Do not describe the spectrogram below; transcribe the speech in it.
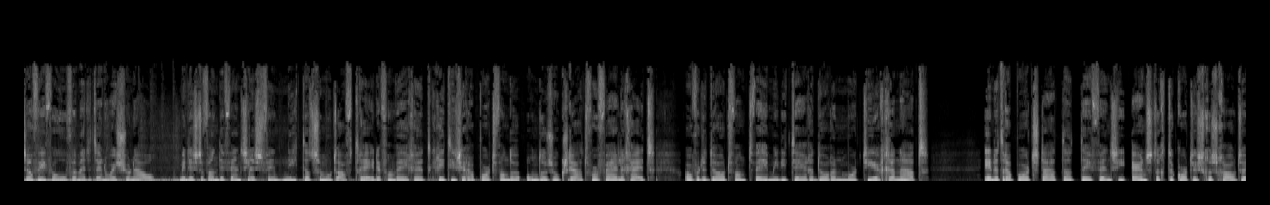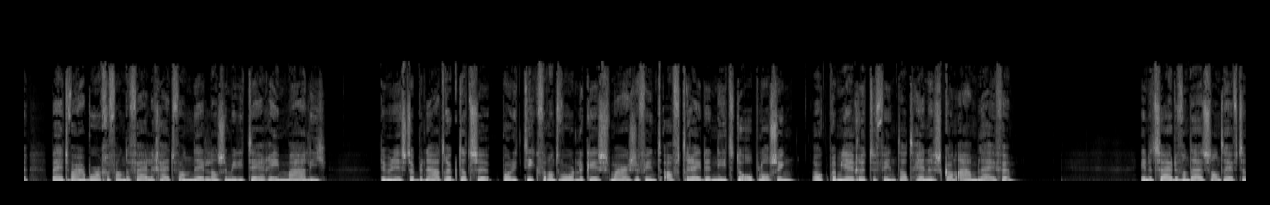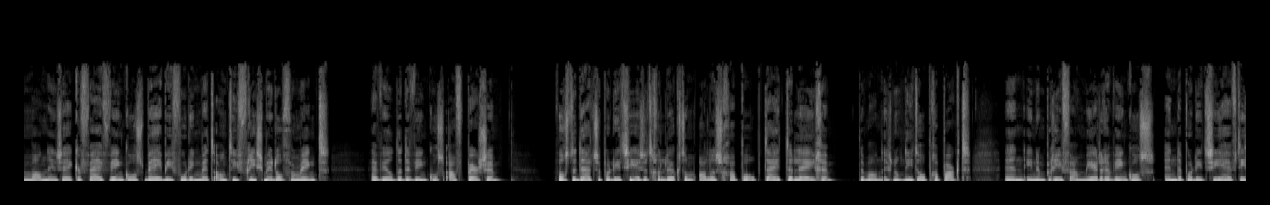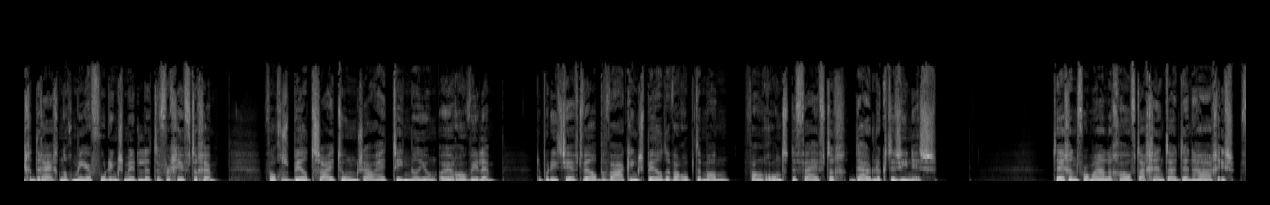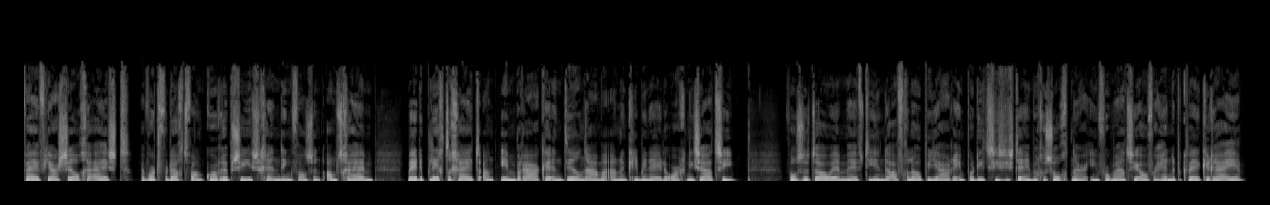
Sophie Verhoeven met het NOS-journaal. Minister van Defensie vindt niet dat ze moet aftreden... vanwege het kritische rapport van de Onderzoeksraad voor Veiligheid... over de dood van twee militairen door een mortiergranaat. In het rapport staat dat Defensie ernstig tekort is geschoten... bij het waarborgen van de veiligheid van Nederlandse militairen in Mali. De minister benadrukt dat ze politiek verantwoordelijk is... maar ze vindt aftreden niet de oplossing. Ook premier Rutte vindt dat Hennis kan aanblijven. In het zuiden van Duitsland heeft een man in zeker vijf winkels babyvoeding met antivriesmiddel vermengd. Hij wilde de winkels afpersen. Volgens de Duitse politie is het gelukt om alle schappen op tijd te legen. De man is nog niet opgepakt en in een brief aan meerdere winkels en de politie heeft hij gedreigd nog meer voedingsmiddelen te vergiftigen. Volgens Bild Zeitung zou hij 10 miljoen euro willen. De politie heeft wel bewakingsbeelden waarop de man van rond de 50 duidelijk te zien is. Tegen voormalig hoofdagent uit Den Haag is vijf jaar cel geëist. Hij wordt verdacht van corruptie, schending van zijn ambtsgeheim, medeplichtigheid aan inbraken en deelname aan een criminele organisatie. Volgens het OM heeft hij in de afgelopen jaren in politiesystemen gezocht naar informatie over hennepkwekerijen.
